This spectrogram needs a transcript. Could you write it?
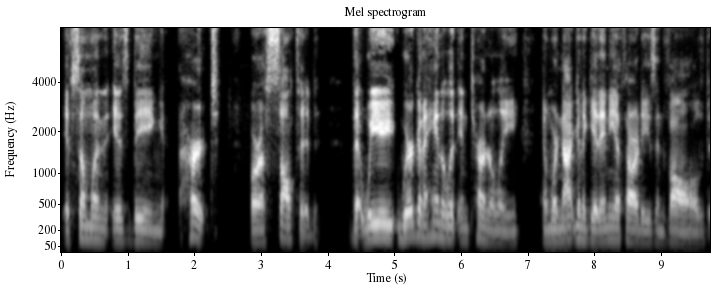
if someone is being hurt or assaulted, that we we're going to handle it internally and we're not going to get any authorities involved.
